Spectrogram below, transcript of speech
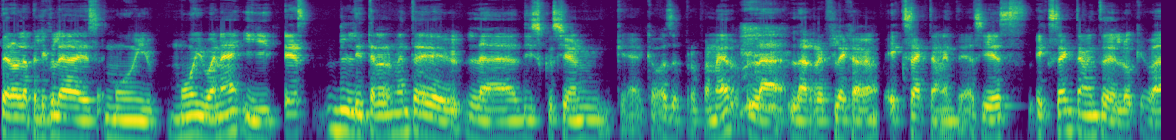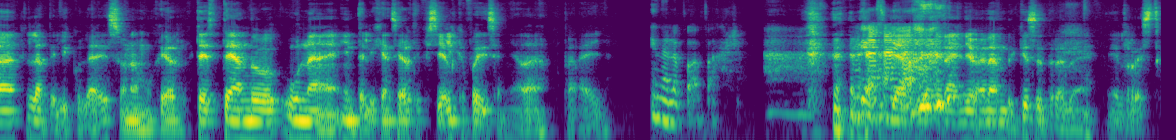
pero la película es muy, muy buena y es literalmente la discusión que acabas de proponer, la, la refleja exactamente, así es exactamente de lo que va la película. Es una mujer testeando una inteligencia artificial que fue diseñada para ella. Y no lo puedo apagar. Ya, ya verán, ya verán de qué se trata el resto.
